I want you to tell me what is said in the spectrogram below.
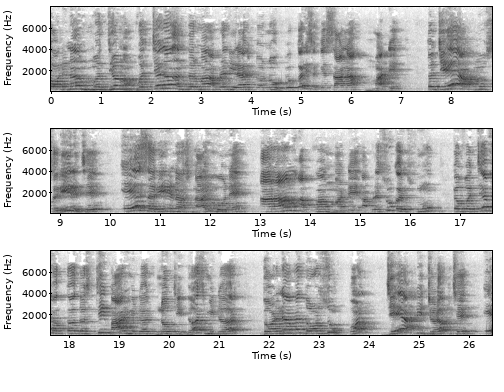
દોડના મધ્યમાં, વચ્ચેના અંતરમાં આપણે નિરાશ દોડનો ઉપયોગ કરી શકીએ શાના માટે. તો જે આપણું શરીર છે એ શરીરના સ્નાયુઓને આરામ આપવા માટે આપણે શું કરીશું કે વચ્ચે ફક્ત 10 થી 12 મીટર 9 થી 10 મીટર દોડને આપણે દોડશું. પણ જે આપણી ઝડપ છે, એ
